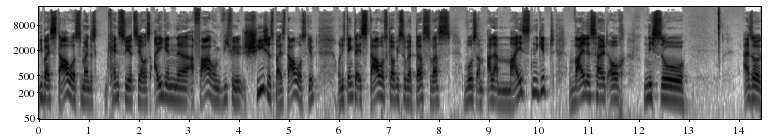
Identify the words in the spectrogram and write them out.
wie bei Star Wars, ich meine, das kennst du jetzt ja aus eigener Erfahrung, wie viel Shish es bei Star Wars gibt. Und ich denke, da ist Star Wars, glaube ich, sogar das, was, wo es am allermeisten gibt, weil es halt auch nicht so also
